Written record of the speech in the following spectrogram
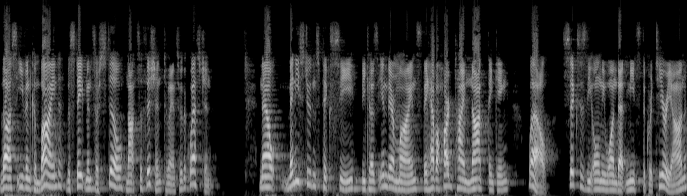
Thus, even combined, the statements are still not sufficient to answer the question. Now, many students pick C because in their minds they have a hard time not thinking, well, 6 is the only one that meets the criterion,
